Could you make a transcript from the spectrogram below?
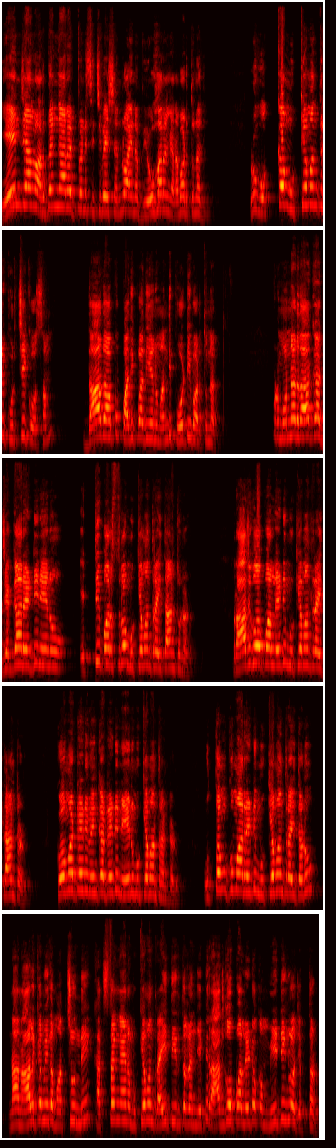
ఏం చేయాలో అర్థం కానటువంటి సిచ్యువేషన్లో ఆయన వ్యవహారం కనబడుతున్నది. ఇప్పుడు ఒక్క ముఖ్యమంత్రి కుర్చీ కోసం దాదాపు పది పదిహేను మంది పోటీ పడుతున్నారు. ఇప్పుడు మొన్నటిదాకా జగ్గారెడ్డి నేను ఎట్టి పరిస్థితుల్లో ముఖ్యమంత్రి అవుతా అంటున్నాడు. రాజగోపాల్ రెడ్డి ముఖ్యమంత్రి అవుతా అంటాడు. కోమటిరెడ్డి వెంకటరెడ్డి నేను ముఖ్యమంత్రి అంటాడు. ఉత్తమ్ కుమార్ రెడ్డి ముఖ్యమంత్రి అవుతాడు. నా నాలుక మీద మచ్చు ఉంది ఖచ్చితంగా ఆయన ముఖ్యమంత్రి అయి తీరుతాడని చెప్పి రాజగోపాల్ రెడ్డి ఒక మీటింగ్లో చెప్తాడు.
